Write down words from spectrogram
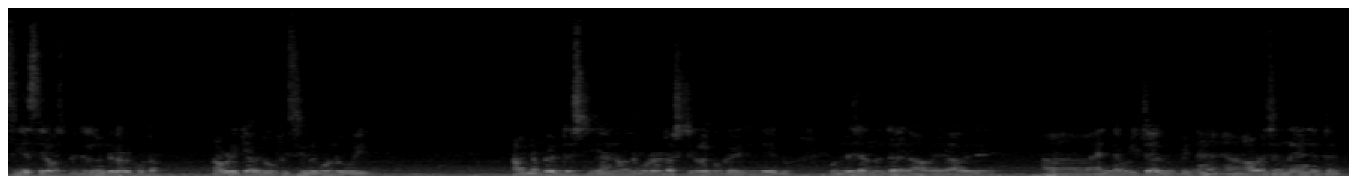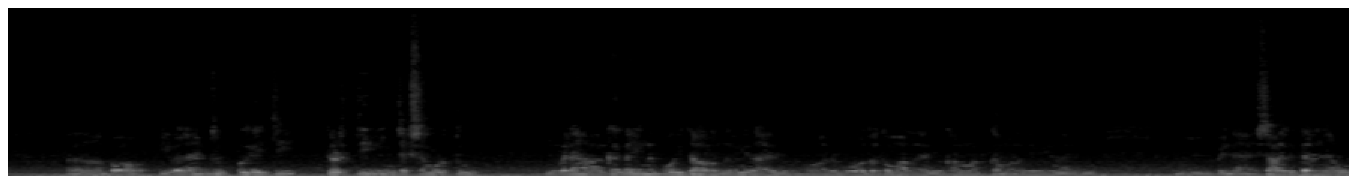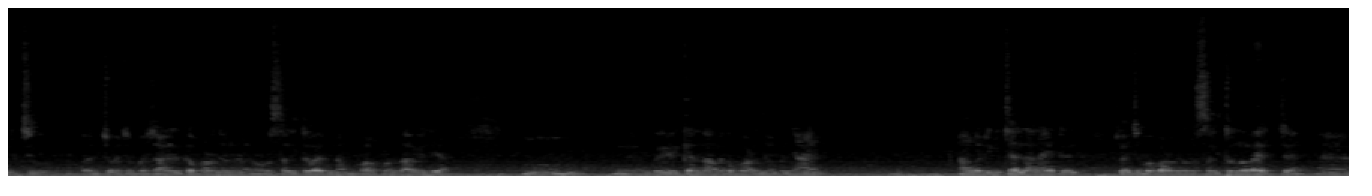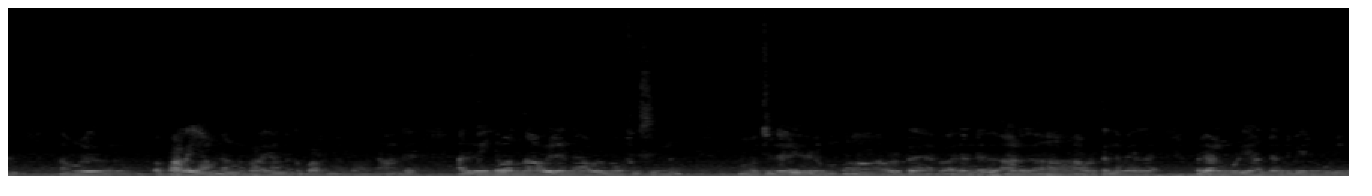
സി എസ് സി ഹോസ്പിറ്റലുണ്ട് കഴക്കൂട്ടം അവിടേക്ക് അവർ ഓഫീസിൽ നിന്ന് കൊണ്ടുപോയി. അവനെ ബ്ലഡ് ടെസ്റ്റ് ചെയ്യാൻ അവന് കുറേ ടെസ്റ്റുകൾക്കൊക്കെ എഴുതിയിട്ടുണ്ടായിരുന്നു കൊണ്ട് ചെന്നിട്ട് അവർ അവർ എന്നെ വിളിച്ചായിരുന്നു. പിന്നെ അവിടെ ചെന്ന് കഴിഞ്ഞിട്ട് അപ്പോൾ ഇവനെ ഡ്രിപ്പ് കയറ്റി കിടത്തി ഇഞ്ചക്ഷൻ കൊടുത്തു. ഇവനാകെ കയ്യിൽ നിന്ന് പോയി തളർന്ന് വീണായിരുന്നു. ഓരോ ബോധമൊക്കെ മറന്നായിരുന്നു. കണ്ണൊക്കെ മറിഞ്ഞ് വീണായിരുന്നു. പിന്നെ ഷാഹിദിക്കാനെ ഞാൻ വിളിച്ചു. ചോദിച്ചപ്പോൾ ഷാഹിദിക്ക പറഞ്ഞു റിസൾട്ട് വരണം. കുഴപ്പമുണ്ടാവില്ല. പേടിക്കെന്താന്നൊക്കെ പറഞ്ഞു. അപ്പം ഞാൻ അങ്ങോട്ടേക്ക് ചെല്ലാനായിട്ട് ചോദിച്ചപ്പോൾ പറഞ്ഞു റിസൾട്ട് ഒന്ന് വരട്ടെ. നമ്മൾ പറയാം ഞങ്ങൾ പറയാമെന്നൊക്കെ പറഞ്ഞു. അപ്പോൾ ആകെ അത് കഴിഞ്ഞ് വന്ന് അവർ തന്നെ അവിടുന്ന് ഓഫീസിൽ നിന്ന് മുച്ചിന്റെ വീടും അവിടുത്തെ രണ്ട് ആൾ അവിടെ തന്നെ വേറെ ഒരാളും കൂടിയാണ് രണ്ട് പേരും കൂടി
